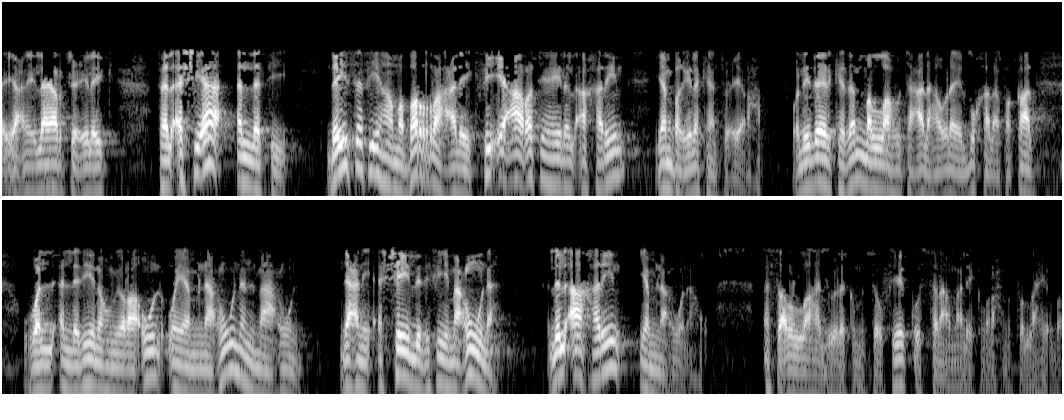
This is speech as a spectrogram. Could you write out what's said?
يعني لا يرجع إليك. فالأشياء التي ليس فيها مضرة عليك في إعارتها إلى الآخرين ينبغي لك أن تعيرها. ولذلك ذم الله تعالى هؤلاء البخلاء فقال والذين هم يراؤون ويمنعون الماعون. يعني الشيء الذي فيه معونة للآخرين يمنعونه. أسأل الله لي ولكم التوفيق والسلام عليكم ورحمة الله وبركاته.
